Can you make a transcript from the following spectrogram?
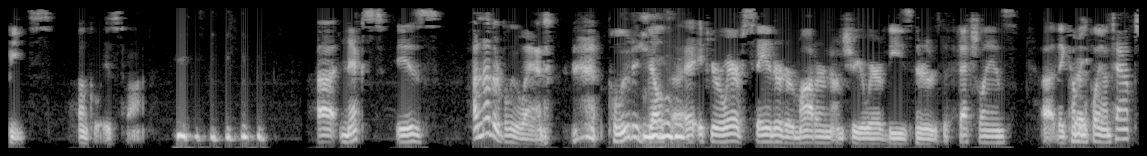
beats Uncle Istvan. uh, next is another blue land. Polluted Delta. if you're aware of standard or modern, I'm sure you're aware of these. There's the fetch lands. Uh, they come Right. into play untapped.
